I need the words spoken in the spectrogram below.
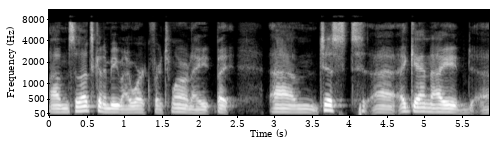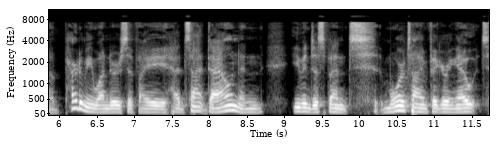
Um, so that's going to be my work for tomorrow night. But um, just uh, again, I uh, part of me wonders if I had sat down and even just spent more time figuring out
